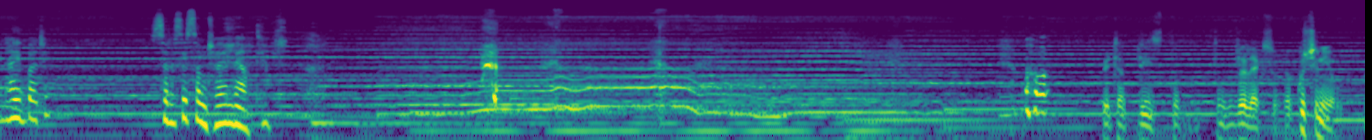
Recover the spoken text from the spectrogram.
नहीं, बाजी सर से समझाया मैं आती हूँ। बेटा प्लीज़ तुम तुम रिलैक्स हो, कुछ नहीं होगा।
